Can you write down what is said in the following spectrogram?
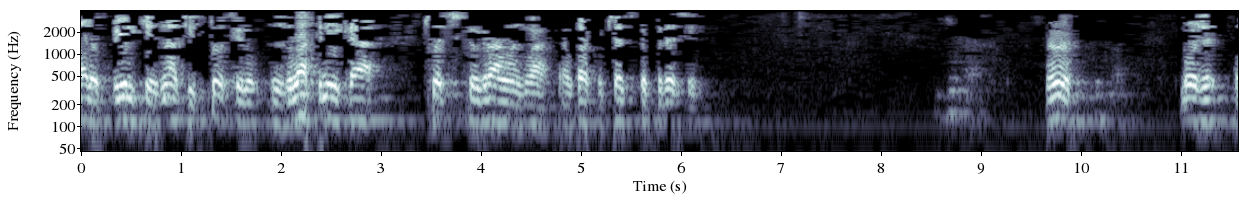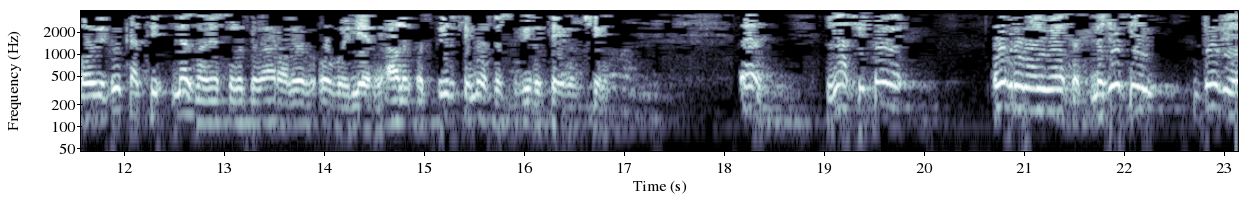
ali otprilike znači stocinu zlatnika 400 grama zlata, ali tako 450. A, može, ovi dukati, ne znam jesu li odgovarali ovoj mjeri, ali otprilike možda su bili te veličine. E, znači to je ogroman imetak. Međutim, dobije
